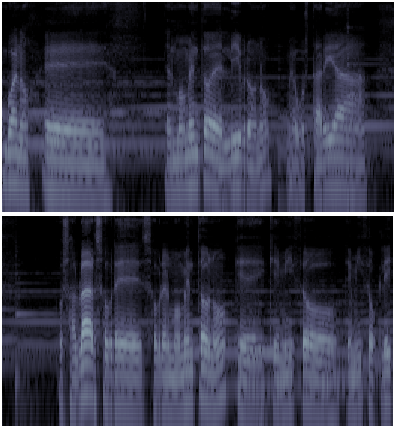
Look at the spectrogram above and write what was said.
Bueno, eh, el momento del libro, ¿no? Me gustaría pues hablar sobre, sobre el momento ¿no? que, me hizo, que me hizo clic,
